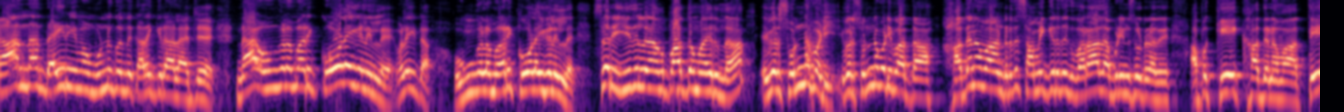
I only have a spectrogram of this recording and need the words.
நான் தான் தைரியமா முன்னுக்கு வந்து கதைக்கிறாளாச்சே நான் உங்களை மாதிரி கோழைகள் இல்லை. விளங்கிட்டா? உங்களை மாதிரி கோழைகள் இல்லை. சரி இதில் நாங்கள் பார்த்தோமா இருந்தா இவர் சொன்னபடி இவர் சொன்னபடி பார்த்தா ஹதனவான்றது சமைக்கிறதுக்கு வராது அப்படின்னு சொல்றாரு. அப்போ கேக் ஹதனவா தே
